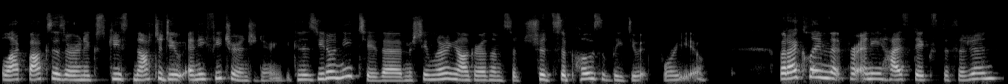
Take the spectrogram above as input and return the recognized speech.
black boxes are an excuse not to do any feature engineering because you don't need to. The machine learning algorithms should supposedly do it for you. But I claim that for any high stakes decision,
